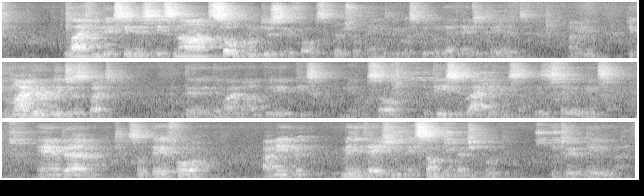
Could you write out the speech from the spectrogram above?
life in big cities, it's not so conducive for spiritual things because people get agitated. I mean, people might be religious, but they, they might not be peaceful. You know, so the peace is lacking inside. There's a state of inside, and um, so therefore, I mean, meditation is something that you put into your daily life.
